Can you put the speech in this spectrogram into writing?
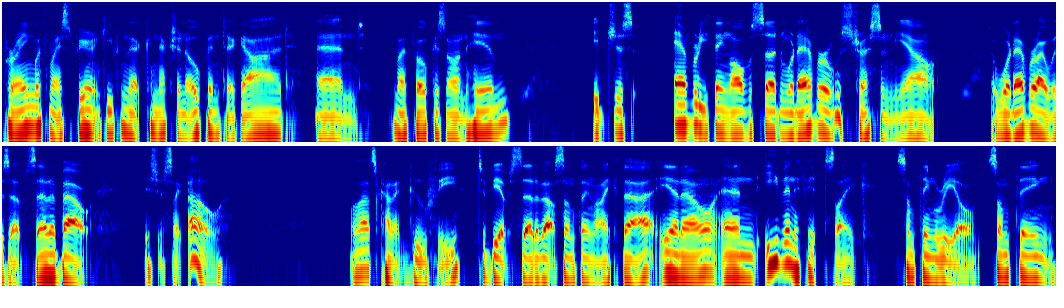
praying with my spirit, and keeping that connection open to God and my focus on Him. It just everything all of a sudden, whatever was stressing me out, whatever I was upset about, it's just like, oh, well, that's kind of goofy to be upset about something like that, you know? And even if it's like something real, something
